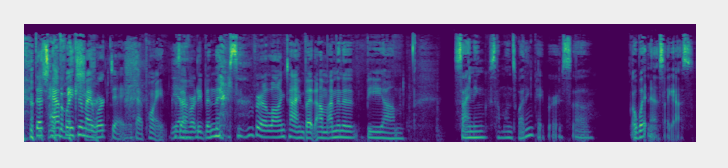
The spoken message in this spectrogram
That's halfway make through my workday at that point because Yeah. I've already been there for a long time. But um, I'm going to be um, signing someone's wedding papers. Uh, a witness, I guess.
